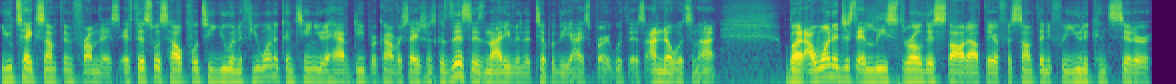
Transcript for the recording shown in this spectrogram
you take something from this. If this was helpful to you, and if you want to continue to have deeper conversations, because this is not even the tip of the iceberg with this, I know it's not. But I want to just at least throw this thought out there for something for you to consider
